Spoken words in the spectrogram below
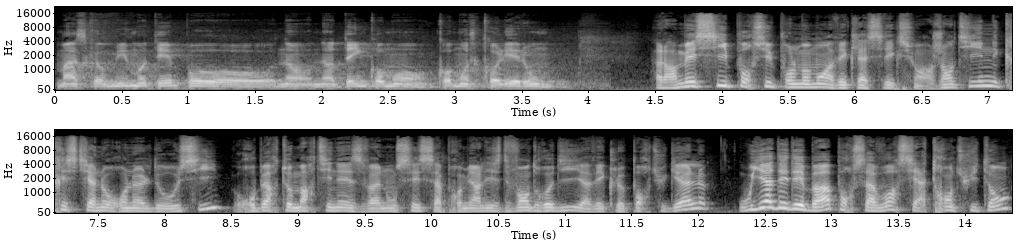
más que al mismo tiempo no, no tiene como, como escoger uno. Alors Messi poursuit pour le moment avec la sélection argentine, Cristiano Ronaldo aussi. Roberto Martinez va annoncer sa première liste vendredi avec le Portugal, où il y a des débats pour savoir si à 38 ans,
